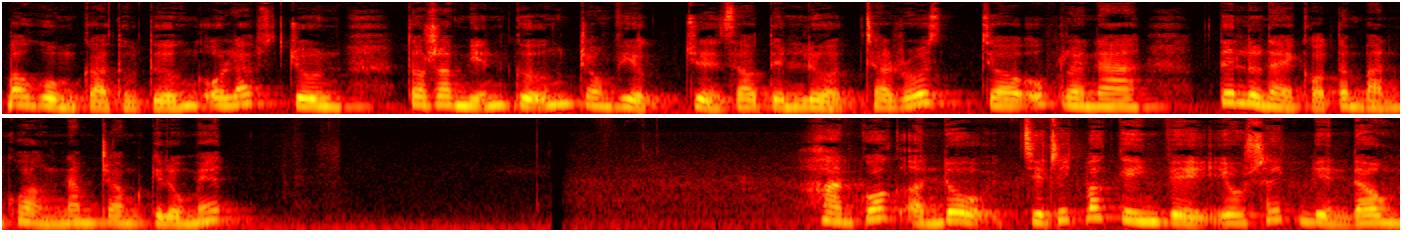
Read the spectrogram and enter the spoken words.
bao gồm cả Thủ tướng Olaf Scholz, tỏ ra miễn cưỡng trong việc chuyển giao tên lửa Taurus cho Ukraine. Tên lửa này có tầm bắn khoảng 500 km. Hàn Quốc, Ấn Độ chỉ trích Bắc Kinh về yêu sách Biển Đông.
